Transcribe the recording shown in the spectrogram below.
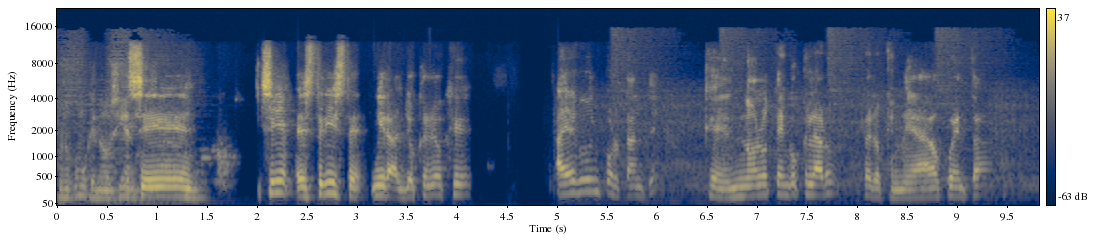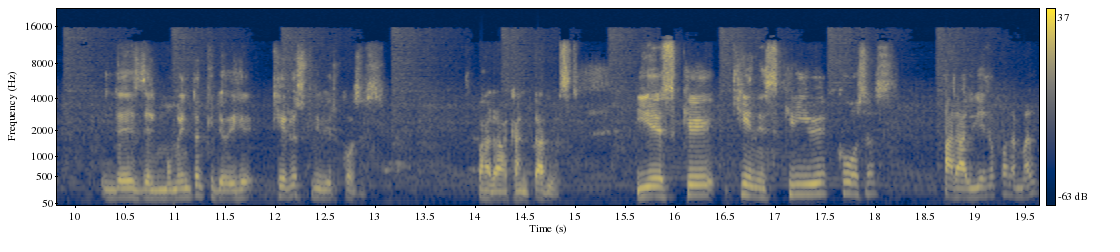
uno como que no siente. Sí, sí, es triste. Mira, yo creo que hay algo importante que no lo tengo claro, pero que me he dado cuenta desde el momento en que yo dije, quiero escribir cosas para cantarlas. Y es que quien escribe cosas, para bien o para mal,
